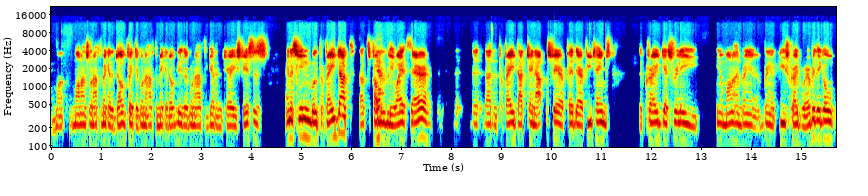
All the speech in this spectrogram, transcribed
Monaghan's going to have to make it a dogfight. They're going to have to make it ugly. They're going to have to get in Kerry's faces. Inniskeen will provide that. That's probably yeah. why it's there. That'll provide that kind of atmosphere. I've played there a few times. The crowd gets really, you know, Monaghan bring a, bring a huge crowd wherever they go.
